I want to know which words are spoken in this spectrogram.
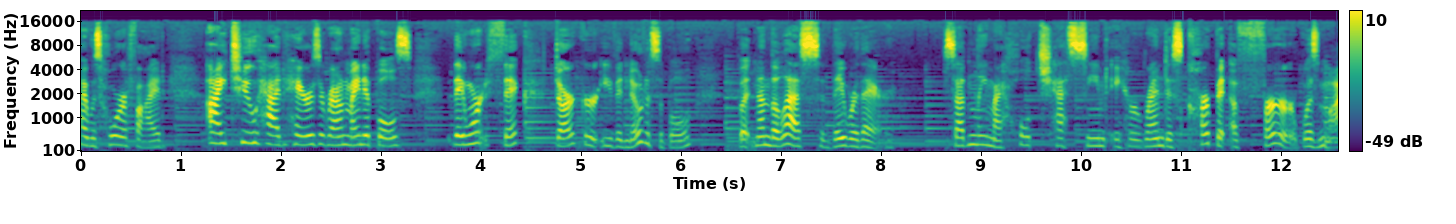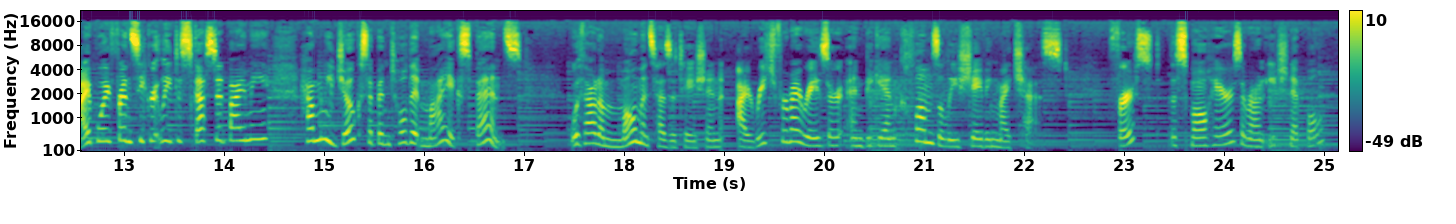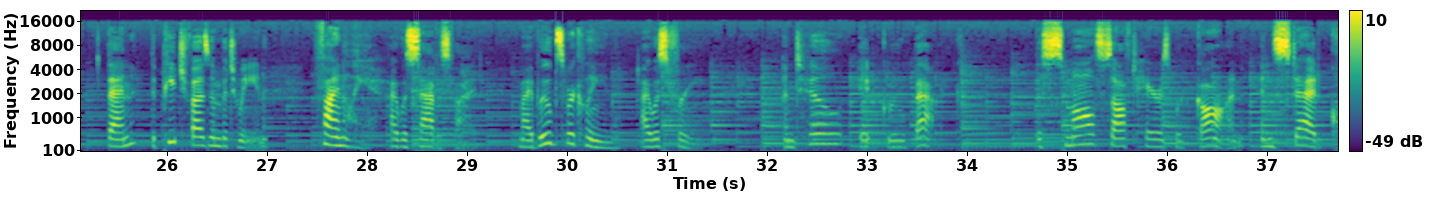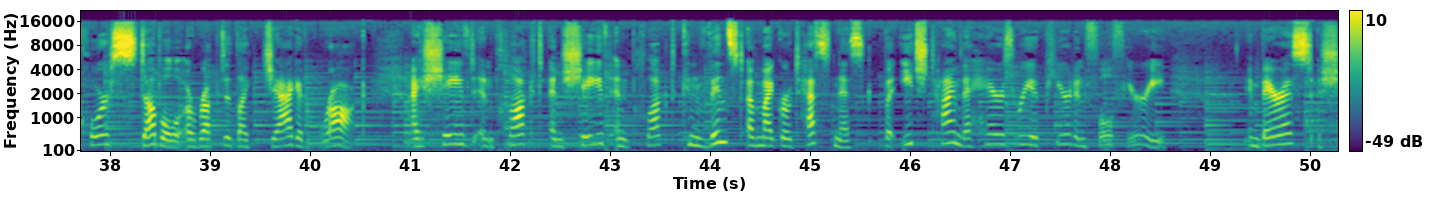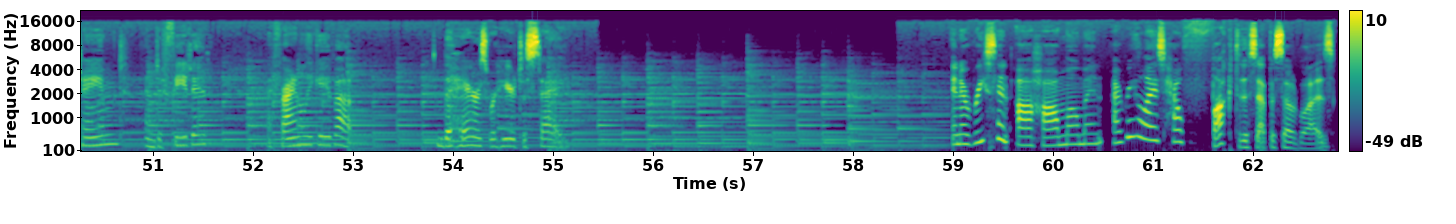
I was horrified. I too had hairs around my nipples. They weren't thick, dark, or even noticeable, but nonetheless, they were there. Suddenly, my whole chest seemed a horrendous carpet of fur. Was my boyfriend secretly disgusted by me? How many jokes have been told at my expense? Without a moment's hesitation, I reached for my razor and began clumsily shaving my chest. First, the small hairs around each nipple, then the peach fuzz in between. Finally, I was satisfied. My boobs were clean. I was free. Until it grew back. The small, soft hairs were gone. Instead, coarse stubble erupted like jagged rock. I shaved and plucked and shaved and plucked, convinced of my grotesqueness, but each time the hairs reappeared in full fury. Embarrassed, ashamed, and defeated, I finally gave up. The hairs were here to stay. In a recent aha moment, I realized how fucked this episode was.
